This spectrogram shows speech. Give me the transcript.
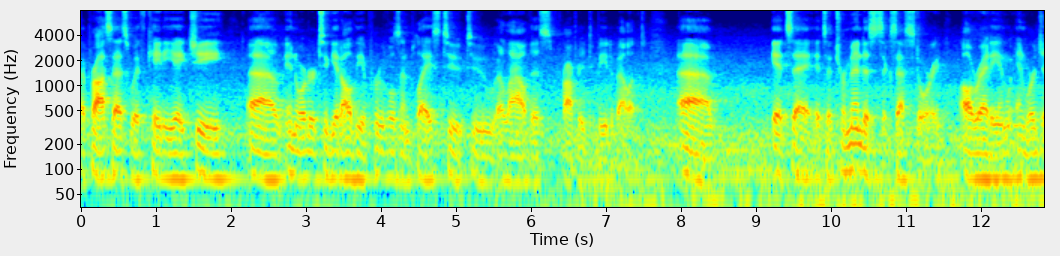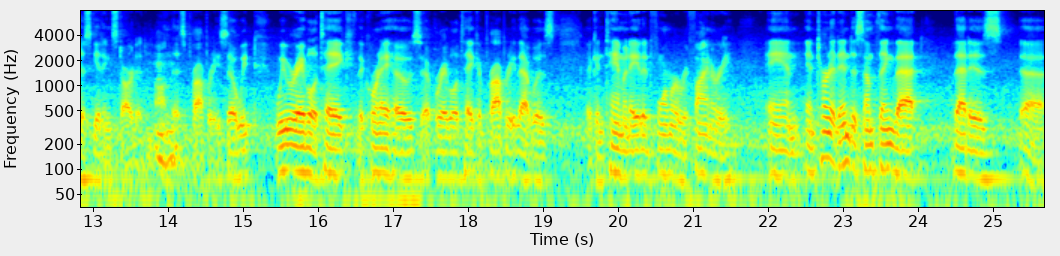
a process with KDHE uh, in order to get all the approvals in place to to allow this property to be developed. Uh, it's a it's a tremendous success story already, and, and we're just getting started mm-hmm. on this property. So we we were able to take the Cornejos uh, were able to take a property that was a contaminated former refinery, and and turn it into something that that is uh,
